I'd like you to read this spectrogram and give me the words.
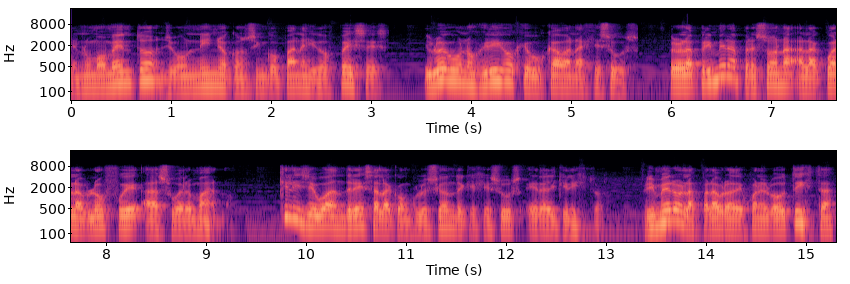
En un momento llevó un niño con cinco panes y dos peces, y luego unos griegos que buscaban a Jesús. Pero la primera persona a la cual habló fue a su hermano. ¿Qué le llevó a Andrés a la conclusión de que Jesús era el Cristo? Primero las palabras de Juan el Bautista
